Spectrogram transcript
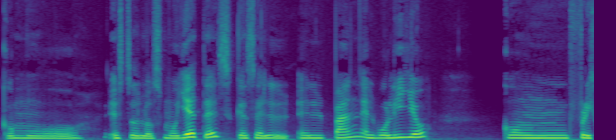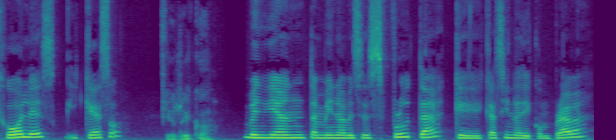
como estos, los molletes, que es el, el pan, el bolillo, con frijoles y queso. Qué rico. Vendían también a veces fruta, que casi nadie compraba,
